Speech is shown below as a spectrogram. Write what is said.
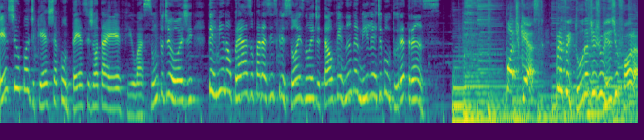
Este é o podcast Acontece JF. O assunto de hoje termina o prazo para as inscrições no edital Fernanda Miller de Cultura Trans. Podcast Prefeitura de Juiz de Fora.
